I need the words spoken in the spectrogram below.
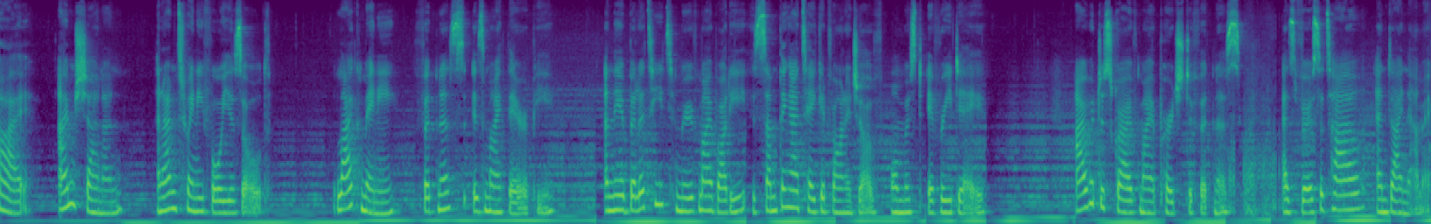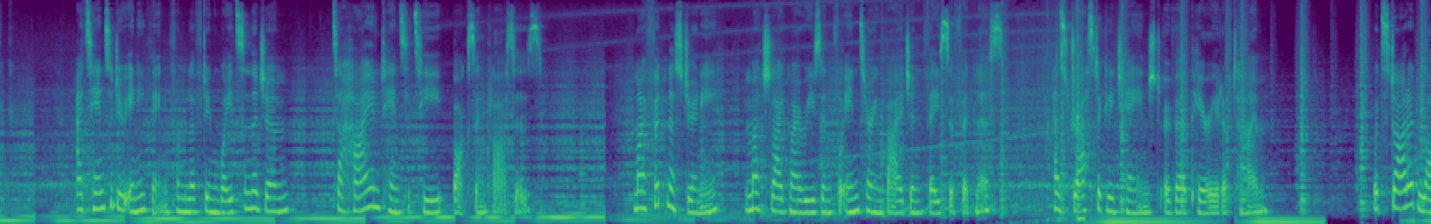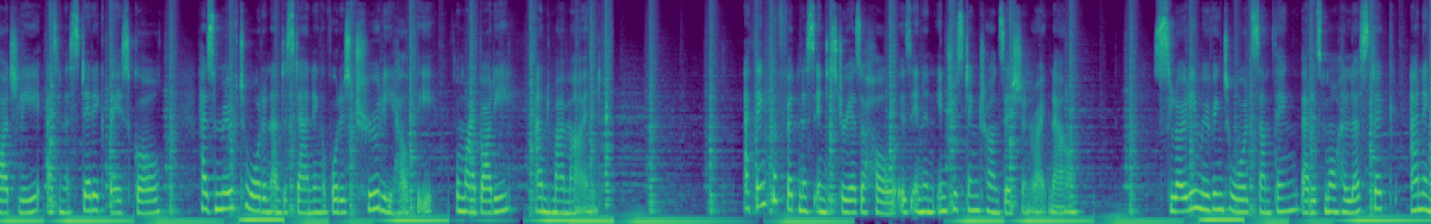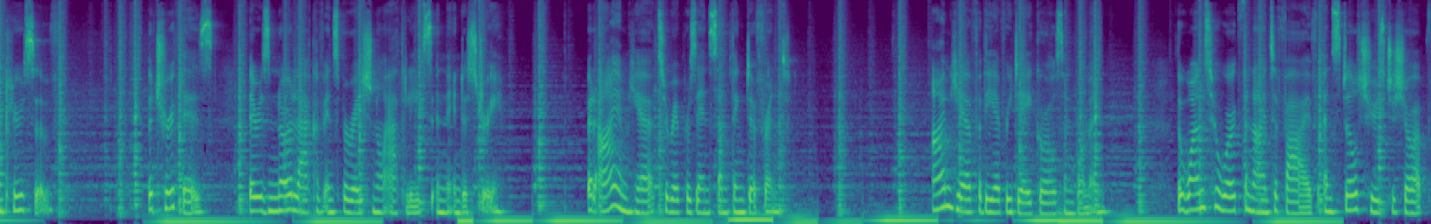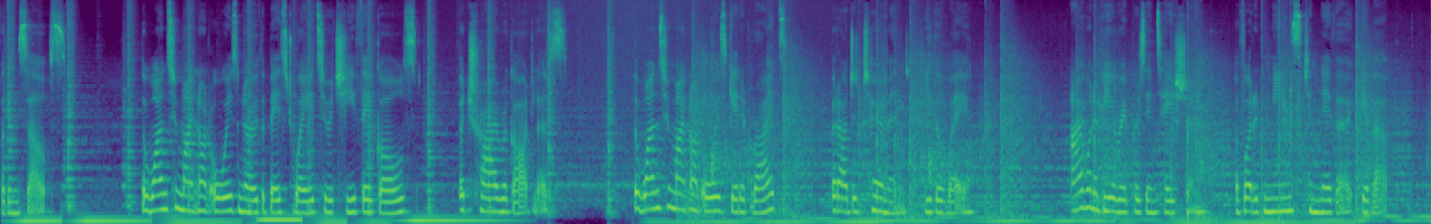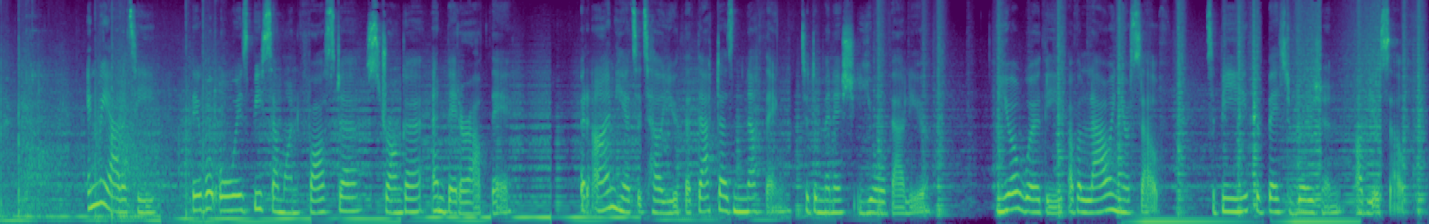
Hi, I'm Shannon, and I'm 24 years old. Like many, fitness is my therapy, and the ability to move my body is something I take advantage of almost every day. I would describe my approach to fitness as versatile and dynamic. I tend to do anything from lifting weights in the gym to high intensity boxing classes. My fitness journey, much like my reason for entering Biogen Face of Fitness, has drastically changed over a period of time. What started largely as an aesthetic based goal has moved toward an understanding of what is truly healthy for my body and my mind. I think the fitness industry as a whole is in an interesting transition right now slowly moving towards something that is more holistic and inclusive. The truth is, there is no lack of inspirational athletes in the industry. But I am here to represent something different. I'm here for the everyday girls and women, the ones who work the 9 to 5 and still choose to show up for themselves, the ones who might not always know the best way to achieve their goals, but try regardless the ones who might not always get it right, but are determined either way. I want to be a representation of what it means to never give up. In reality, there will always be someone faster, stronger, and better out there. But I'm here to tell you that that does nothing to diminish your value. You're worthy of allowing yourself to be the best version of yourself.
